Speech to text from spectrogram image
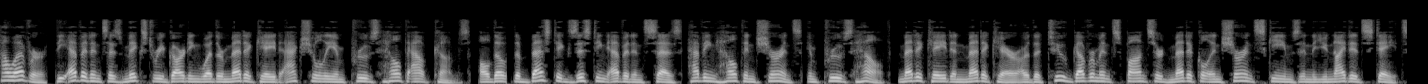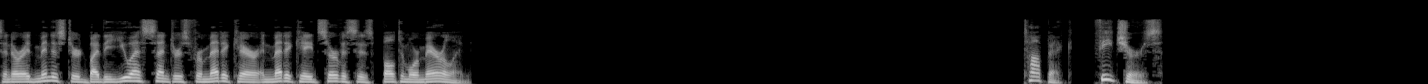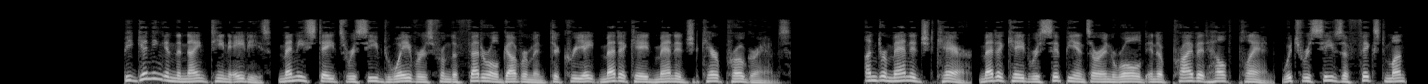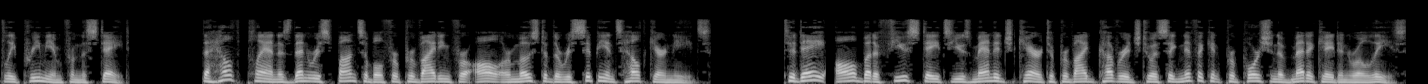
However, the evidence is mixed regarding whether Medicaid actually improves health outcomes, although the best existing evidence says having health insurance improves health. Medicaid and Medicare are the two government-sponsored medical insurance schemes in the United States and are administered by the U.S. Centers for Medicare and Medicaid Services, Baltimore, Maryland. Topic: Features Beginning in the 1980s, many states received waivers from the federal government to create Medicaid managed care programs. Under managed care, Medicaid recipients are enrolled in a private health plan, which receives a fixed monthly premium from the state. The health plan is then responsible for providing for all or most of the recipient's healthcare needs. Today, all but a few states use managed care to provide coverage to a significant proportion of Medicaid enrollees.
